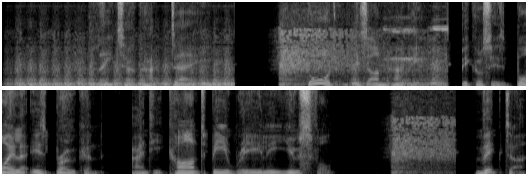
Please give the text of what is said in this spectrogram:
Later that day, Gordon is unhappy because his boiler is broken and he can't be really useful. Victor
